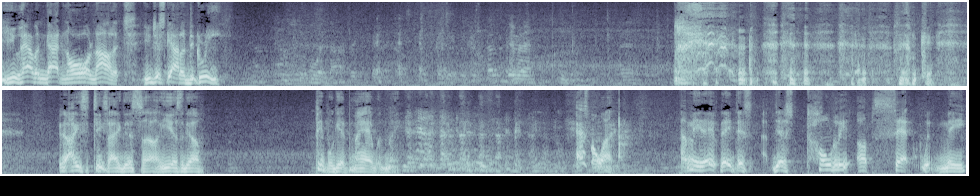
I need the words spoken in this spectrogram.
You haven't gotten all knowledge. You just got a degree. okay. You know, I used to teach like this uh, years ago. People get mad with me. Ask my wife. I mean, they, they just just totally upset with me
